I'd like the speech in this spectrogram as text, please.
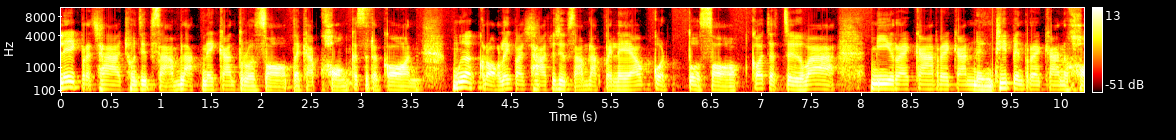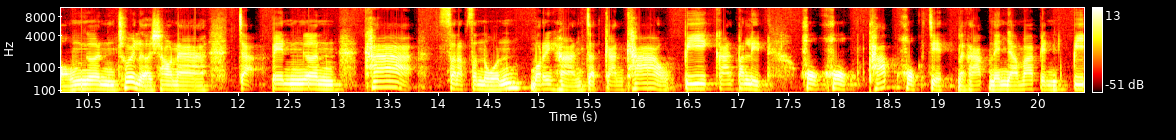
เลขประชาชน 13 หลักในการตรวจสอบนะครับของเกษตรกร เมื่อกรอกเลขประชาชน 13 หลักไปแล้ว กดตรวจสอบก็จะเจอว่ามีรายการรายการหนึ่งที่เป็นรายการของเงินช่วยเหลือชาวนา จะเป็นเงินค่าสนับสนุนบริหารจัดการข้าว ปีการผลิต 66ทับ67 นะครับ เน้นย้ำว่าเป็นปี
